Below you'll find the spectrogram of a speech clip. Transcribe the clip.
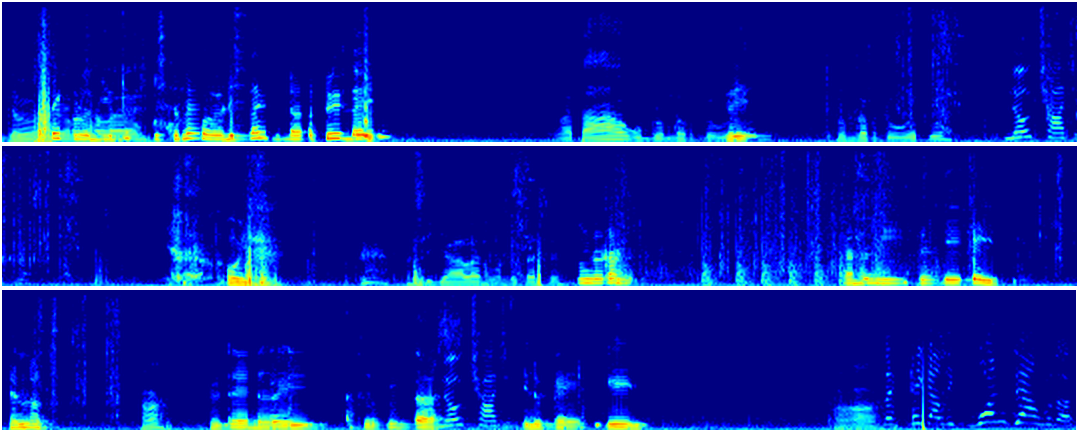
Jelas tapi kalau di. YouTube sistemnya kalau di slide dapat duit deh Nggak tahu, gua belum dapet duit. jadi Belum dapet duit gua. No charges left. oh iya Masih jalan monetasnya. enggak kan kadang di KK enak Hah? duitnya dari aktivitas No charges hidup kayak one down with us.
